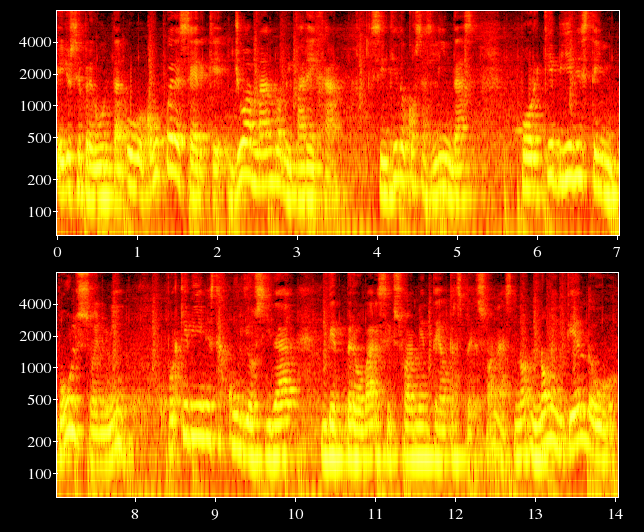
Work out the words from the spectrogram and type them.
Ellos se preguntan, Hugo, ¿cómo puede ser que yo amando a mi pareja, sintiendo cosas lindas, ¿por qué viene este impulso en mí? ¿Por qué viene esta curiosidad de probar sexualmente a otras personas? No, no me entiendo, Hugo.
